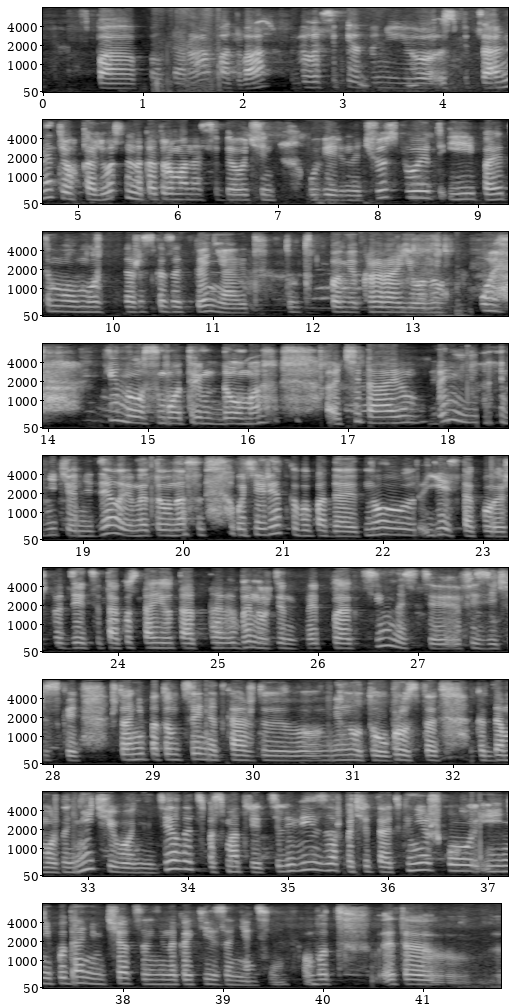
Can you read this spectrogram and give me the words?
по полтора, по два Велосипед у нее специальный, трехколесный, на котором она себя очень уверенно чувствует, и поэтому, можно даже сказать, гоняет тут по микрорайону. Ой, кино смотрим дома, читаем. Да ничего не делаем, это у нас очень редко выпадает. Но есть такое, что дети так устают от вынужденной активности физической, что они потом ценят каждую минуту просто, когда можно ничего не делать, посмотреть телевизор, почитать книжку и никуда не мчаться ни на какие занятия. Вот это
